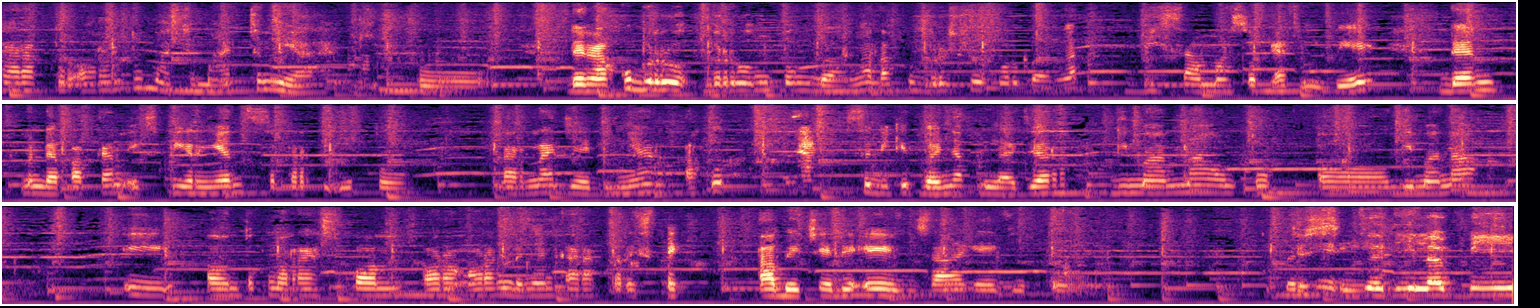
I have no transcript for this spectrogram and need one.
karakter orang tuh macem-macem ya gitu. Dan aku ber- beruntung banget aku bersyukur banget bisa masuk FIB dan mendapatkan experience seperti itu. Karena jadinya aku sedikit banyak belajar gimana untuk uh, gimana i, untuk merespon orang-orang dengan karakteristik ABCDE misalnya kayak gitu. Itu Jadi, sih. jadi lebih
